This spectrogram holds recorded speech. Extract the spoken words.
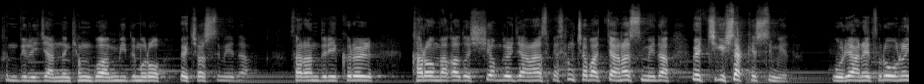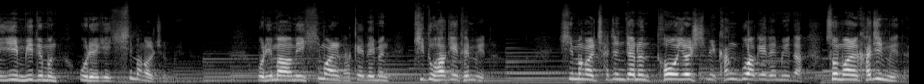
흔들리지 않는 견고한 믿음으로 외쳤습니다. 사람들이 그를 가로막아도 시험 들지 않았으며 상처받지 않았습니다. 외치기 시작했습니다. 우리 안에 들어오는 이 믿음은 우리에게 희망을 줍니다. 우리 마음이 희망을 갖게 되면 기도하게 됩니다. 희망을 찾은 자는 더 열심히 강구하게 됩니다. 소망을 가집니다.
